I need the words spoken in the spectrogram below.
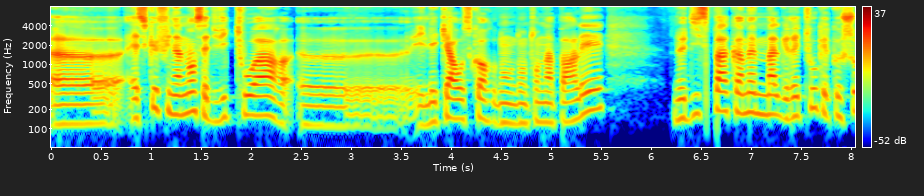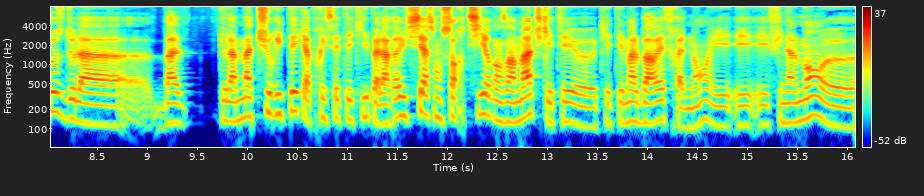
Euh, Est-ce que finalement cette victoire et l'écart au score dont, dont on a parlé ne disent pas quand même malgré tout quelque chose de la, bah, de la maturité qu'a pris cette équipe. Elle a réussi à s'en sortir dans un match qui était, euh, qui était mal barré, Fred, non? Et, finalement, euh,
